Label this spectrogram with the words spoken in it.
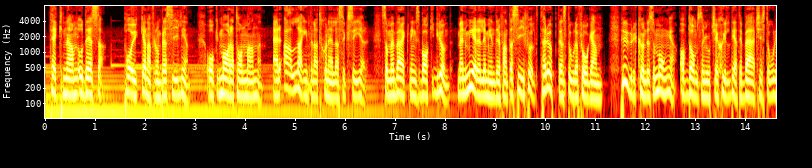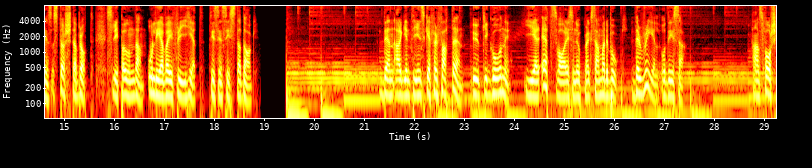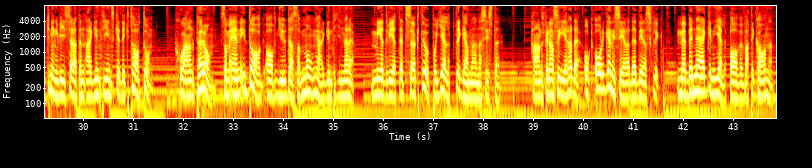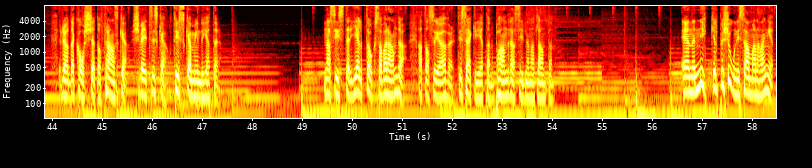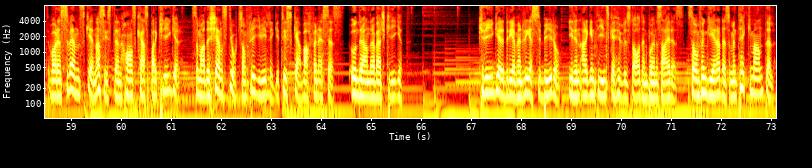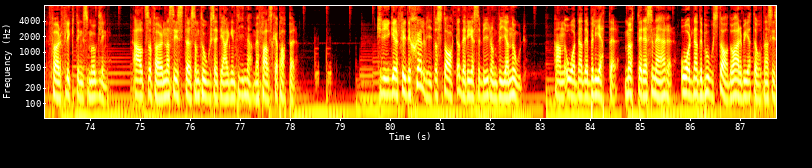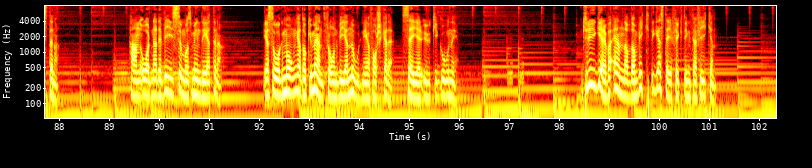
Tecknamn Odessa, Pojkarna från Brasilien och Maratonmannen är alla internationella succéer som en verkningsbakgrund, men mer eller mindre fantasifullt tar upp den stora frågan hur kunde så många av de som gjort sig skyldiga till världshistoriens största brott slippa undan och leva i frihet till sin sista dag? Den argentinske författaren Uki Goni ger ett svar i sin uppmärksammade bok The Real Odessa. Hans forskning visar att den argentinske diktatorn Juan Perón, som än idag avgudas av många argentinare, medvetet sökte upp och hjälpte gamla nazister. Han finansierade och organiserade deras flykt med benägen hjälp av Vatikanen, Röda Korset och franska, schweiziska och tyska myndigheter. Nazister hjälpte också varandra att ta sig över till säkerheten på andra sidan Atlanten. En nyckelperson i sammanhanget var den svenske nazisten Hans Kaspar Kryger som hade tjänstgjort som frivillig i tyska Waffen-SS under andra världskriget. Kryger drev en resebyrå i den argentinska huvudstaden Buenos Aires som fungerade som en täckmantel för flyktingsmuggling. Alltså för nazister som tog sig till Argentina med falska papper. Kryger flydde själv hit och startade resebyrån Via Nord han ordnade biljetter, mötte resenärer, ordnade bostad och arbete åt nazisterna. Han ordnade visum hos myndigheterna. Jag såg många dokument från Via Nord när jag forskade, säger Uki Goni. Kryger var en av de viktigaste i flyktingtrafiken.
